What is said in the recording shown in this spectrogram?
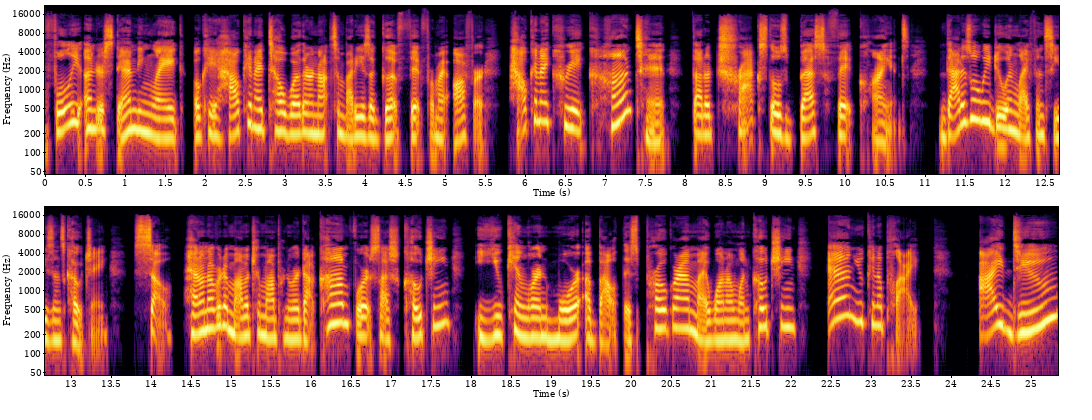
fully understanding like, okay, how can I tell whether or not somebody is a good fit for my offer? How can I create content that attracts those best fit clients? That is what we do in Life in Seasons coaching. So head on over to mamaturnedmompreneur.com forward slash coaching. You can learn more about this program, my one-on-one coaching, and you can apply. I do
